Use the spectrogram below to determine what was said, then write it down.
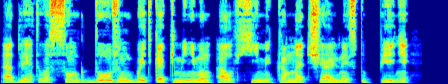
а для этого Сонг должен быть как минимум алхимиком начальной ступени –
